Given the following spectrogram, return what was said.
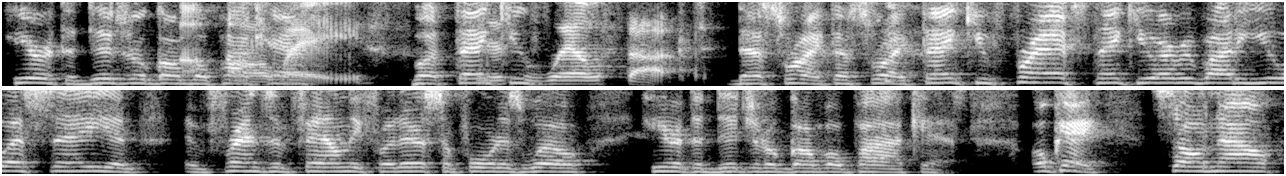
here at the Digital Gumbo Podcast. Always. But thank it's you. Well stocked. That's right. That's right. thank you, France. Thank you, everybody, USA and, and friends and family for their support as well here at the Digital Gumbo Podcast. Okay, so now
